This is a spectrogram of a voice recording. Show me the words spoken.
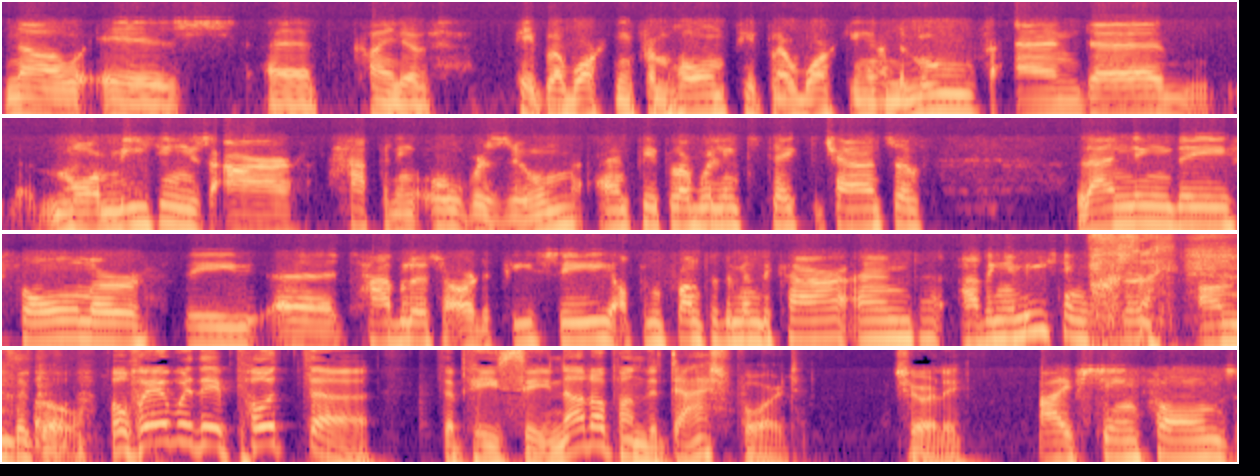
now is uh, kind of people are working from home, people are working on the move, and uh, more meetings are happening over Zoom, and people are willing to take the chance of landing the phone or the uh, tablet or the PC up in front of them in the car and having a meeting on the go. Well, where would they put the, the PC? Not up on the dashboard, surely. I've seen phones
